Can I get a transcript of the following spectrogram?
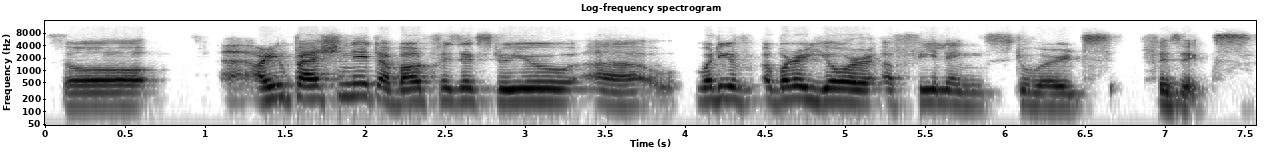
So uh, are you passionate about physics? Do you uh, what do you what are your feelings towards physics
